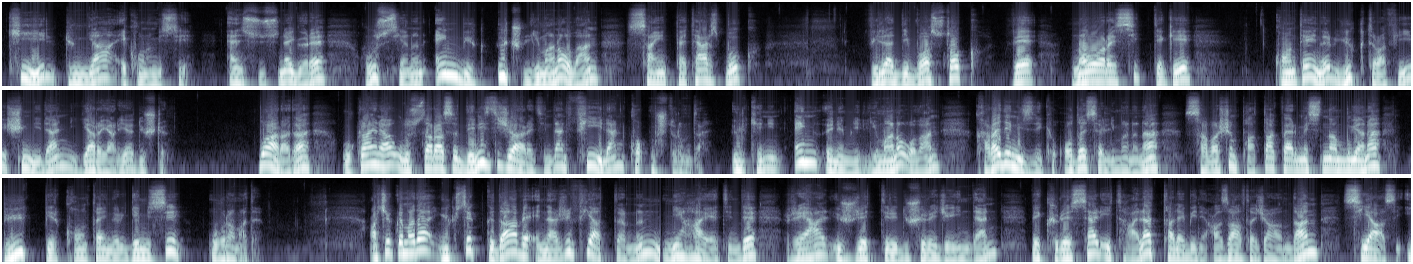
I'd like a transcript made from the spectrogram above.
Kiel Dünya Ekonomisi Enstitüsü'ne göre Rusya'nın en büyük üç limanı olan St. Petersburg, Vladivostok ve Novorossiysk'teki konteyner yük trafiği şimdiden yarı yarıya düştü. Bu arada Ukrayna uluslararası deniz ticaretinden fiilen kopmuş durumda. Ülkenin en önemli limanı olan Karadeniz'deki Odessa limanına savaşın patlak vermesinden bu yana büyük bir konteyner gemisi uğramadı. Açıklamada yüksek gıda ve enerji fiyatlarının nihayetinde reel ücretleri düşüreceğinden ve küresel ithalat talebini azaltacağından siyasi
